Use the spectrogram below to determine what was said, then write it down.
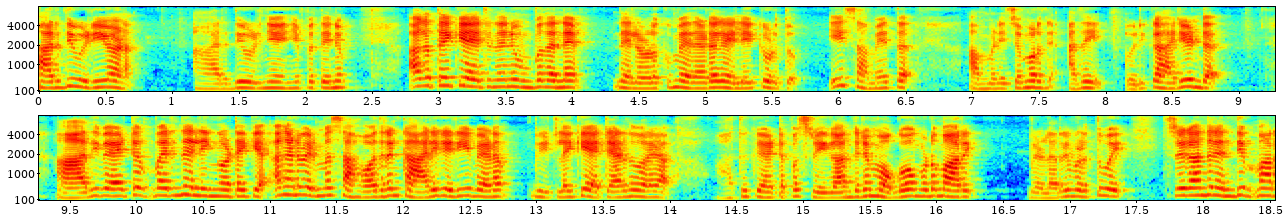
ആരതി ഒഴിയുവാണ് ആരതി ഒഴിഞ്ഞു കഴിഞ്ഞപ്പോഴത്തേനും അകത്തേക്ക് കയറ്റുന്നതിന് മുമ്പ് തന്നെ നിലവിളക്കും വേദയുടെ കയ്യിലേക്ക് കൊടുത്തു. ഈ സമയത്ത് അമ്മണിച്ചൻ പറഞ്ഞു അതെ ഒരു കാര്യമുണ്ട്. ആദ്യമായിട്ട് വരുന്നല്ലേ ഇങ്ങോട്ടേക്ക്? അങ്ങനെ വരുമ്പോൾ സഹോദരൻ കാൽ കഴുകി വേണം വീട്ടിലേക്ക് ഏറ്റാരെന്ന് പറയാം. അത് കേട്ടപ്പോൾ ശ്രീകാന്തിന്റെ മുഖവും കൂടെ മാറി. വിളറി വെളുത്തുപോയി. ശ്രീകാന്തൻ എന്ത് മറ?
